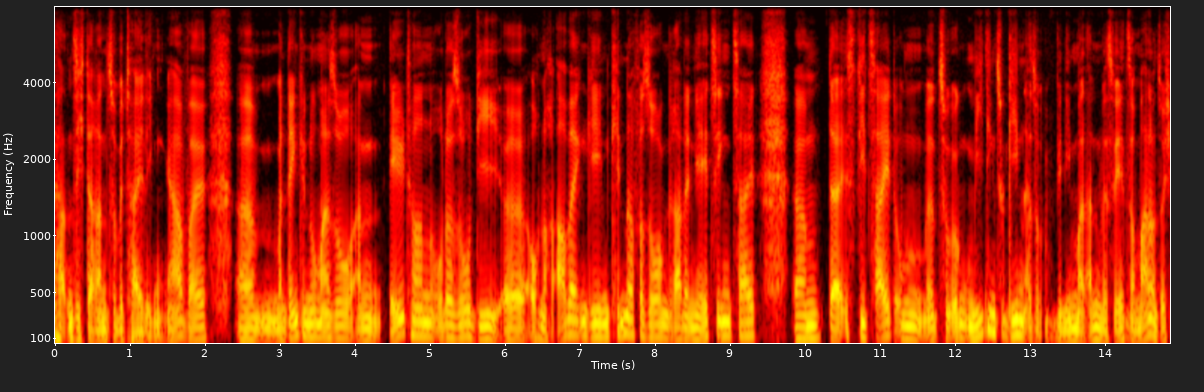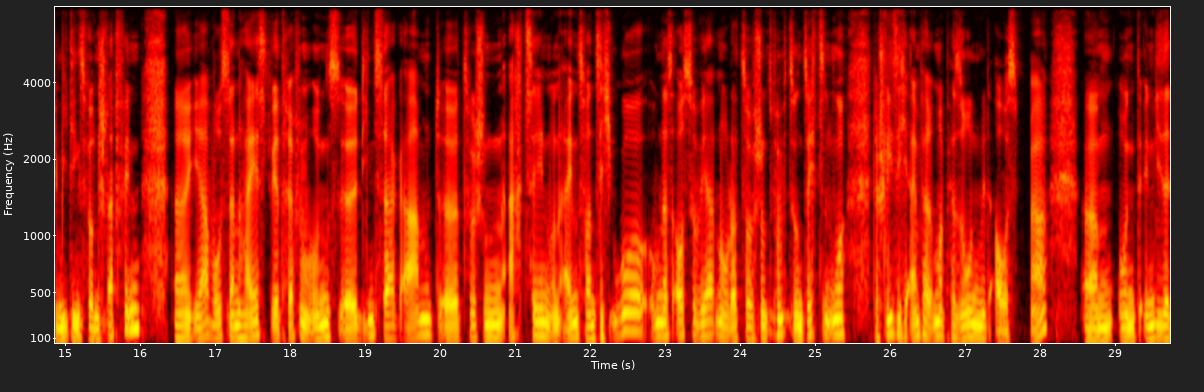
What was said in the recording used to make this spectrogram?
hatten, sich daran zu beteiligen. Ja, weil ähm, man denke nur mal so an Eltern oder so, die äh, auch noch arbeiten gehen, Kinder versorgen, gerade in der jetzigen Zeit. Ähm, da ist die Zeit, um äh, zu irgendeinem Meeting zu gehen. Also wir nehmen mal an, was wäre jetzt normal und solche Meetings würden stattfinden. Äh, ja, wo es dann heißt, wir treffen uns äh, Dienstagabend äh, zwischen 18 und 21 Uhr, um das auszuwerten oder zwischen 15 und 16 Uhr. Da schließe ich einfach immer Personen mit aus. Ja? Ähm, und in dieser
